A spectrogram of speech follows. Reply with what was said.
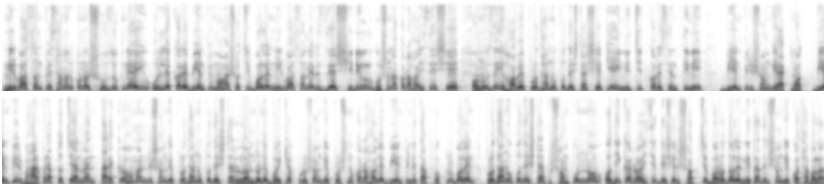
নির্বাচন পেছানোর কোনো সুযোগ নেই, উল্লেখ করে বিএনপি মহাসচিব বলেন, নির্বাচনের যে শিডিউল ঘোষণা করা হয়েছে, সে অনুযায়ী হবে প্রধান উপদেষ্টা, সেটিই নিশ্চিত করেছেন তিনি। বিএনপির সঙ্গে একমত। বিএনপির ভারপ্রাপ্ত চেয়ারম্যান তারেক রহমানের সঙ্গে প্রধান উপদেষ্টার লন্ডনে বৈঠক প্রসঙ্গে প্রশ্ন করা হলে বিএনপি নেতা ফখরুল বলেন, প্রধান উপদেষ্টার সম্পূর্ণ অধিকার রয়েছে দেশের সবচেয়ে বড় দলের নেতাদের সঙ্গে কথা বলার।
